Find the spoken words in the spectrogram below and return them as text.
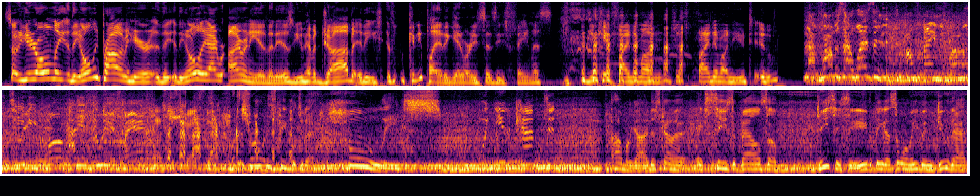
So you're only the only problem here. The the only ir- irony of it is you have a job and he. Can you play it again where he says he's famous? And you can't find him on. Just find him on YouTube. I promise I wasn't. I'm famous. I'm on TV, bro. I didn't do this, man. That's disgusting. What is wrong with these people today? Holy s- Well, you got to. Oh my God, this kind of exceeds the bounds of decency. You even think that someone would even do that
